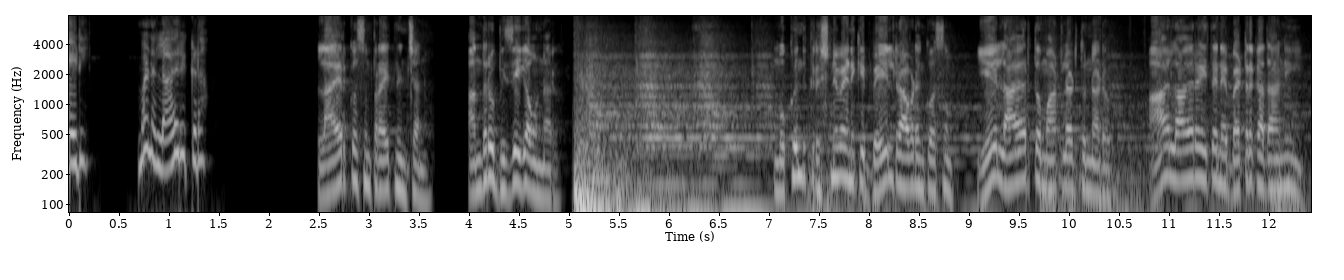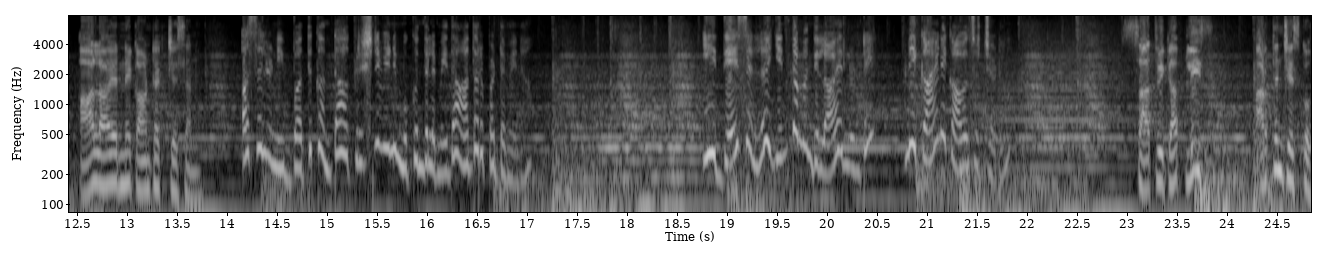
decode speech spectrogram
ఏడి మన లాయర్ ఇక్కడ లాయర్ కోసం ప్రయత్నించాను. అందరూ బిజీగా ఉన్నారు. ముకుంద్ కృష్ణవేణికి బెయిల్ రావడం కోసం ఏ లాయర్తో మాట్లాడుతున్నాడో ఆ లాయర్ అయితేనే బెటర్ కదా అని ఆ లాయర్నే కాంటాక్ట్ చేశాను. అసలు నీ బతుకంతా ఆ కృష్ణవేణి ముకుందుల మీద ఆధారపడ్డమేనా? ఈ దేశంలో ఇంతమంది లాయర్లుంటే నీకు ఆయన కావాల్సొచ్చాడు? సాత్విక ప్లీజ్ అర్థం చేసుకో.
